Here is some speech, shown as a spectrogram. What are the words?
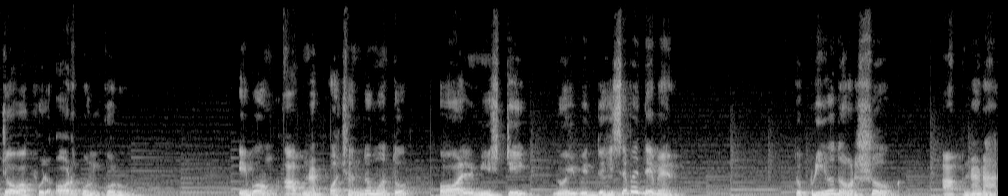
জবা ফুল অর্পণ করুন। এবং আপনার পছন্দ মতো ফল, মিষ্টি নৈবেদ্য হিসেবে দেবেন। তো প্রিয় দর্শক, আপনারা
